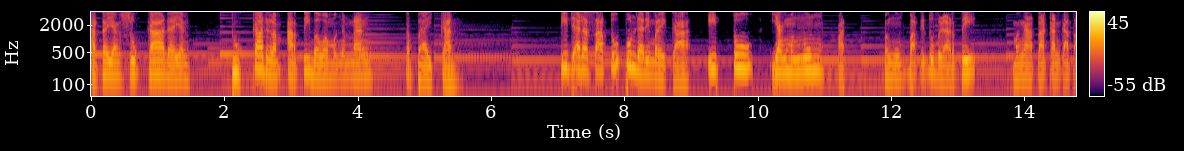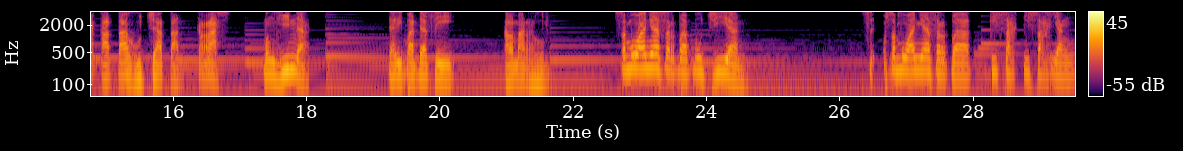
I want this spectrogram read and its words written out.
Ada yang suka, ada yang duka dalam arti bahwa mengenang kebaikan. Tidak ada satupun dari mereka itu yang mengumpat Mengumpat itu berarti mengatakan kata-kata hujatan, keras, menghina daripada si almarhum. Semuanya serba pujian. Semuanya serba kisah-kisah yang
